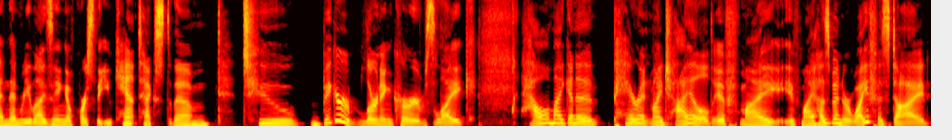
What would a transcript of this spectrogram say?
and then realizing of course that you can't text them to bigger learning curves like how am i going to parent my child if my if my husband or wife has died?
